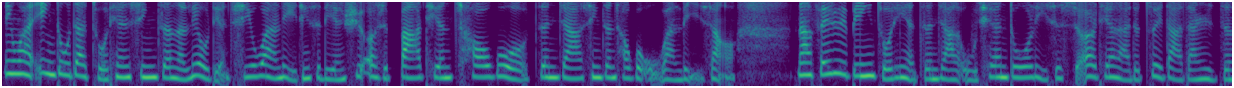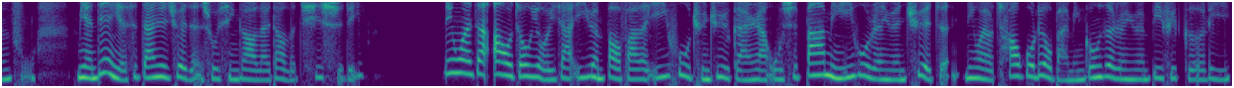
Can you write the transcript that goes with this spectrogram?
另外，印度在昨天新增了六点七万例，已经是连续二十八天超过增加新增超过五万例以上哦。那菲律宾昨天也增加了五千多例，是十二天来的最大单日增幅。缅甸也是单日确诊数新高，来到了七十例。另外，在澳洲有一家医院爆发了医护群聚感染，五十八名医护人员确诊，另外有超过六百名工作人员必须隔离。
